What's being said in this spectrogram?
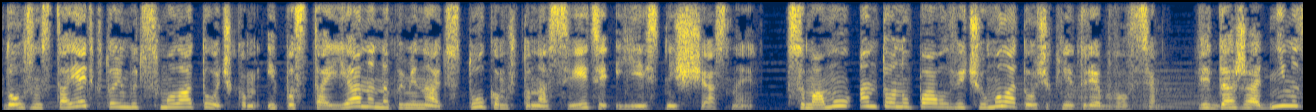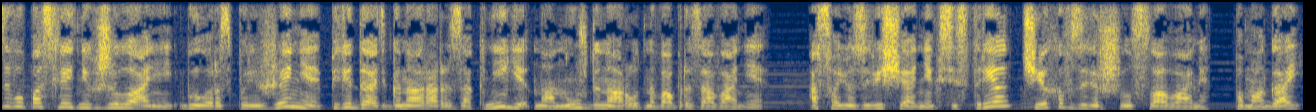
должен стоять кто-нибудь с молоточком и постоянно напоминать стуком, что на свете есть несчастные. Самому Антону Павловичу молоточек не требовался. Ведь даже одним из его последних желаний было распоряжение передать гонорары за книги на нужды народного образования. А свое завещание к сестре Чехов завершил словами «Помогай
